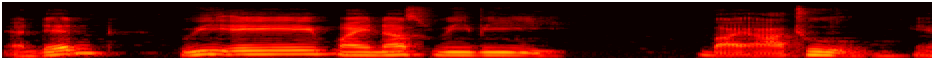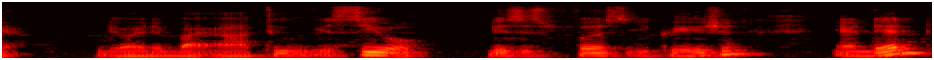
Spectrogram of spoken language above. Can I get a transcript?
and then VA minus VB by R2 here divided by R2 is 0 this is first equation. And then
